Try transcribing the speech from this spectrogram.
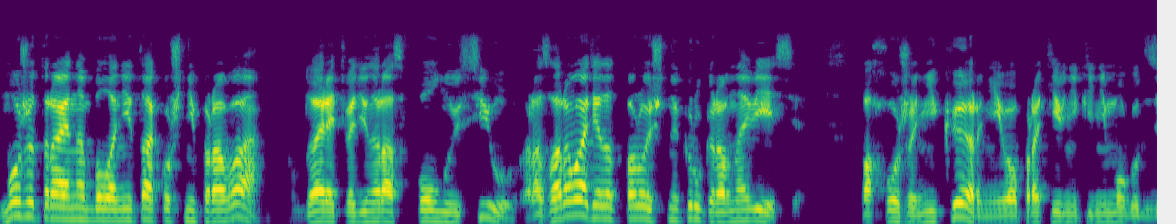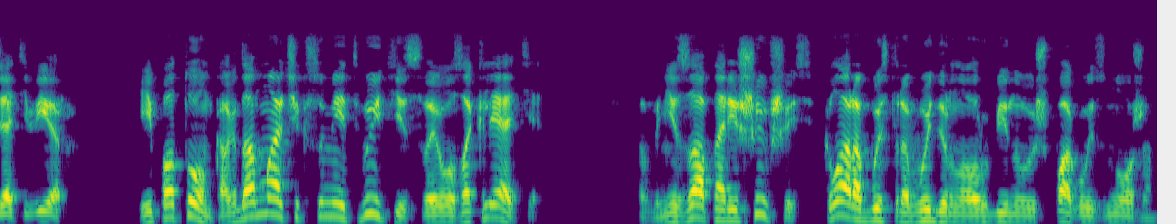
Может, Райна была не так уж не права, ударить в один раз в полную силу, разорвать этот порочный круг равновесия. Похоже, ни Кэр, ни его противники не могут взять верх. И потом, когда мальчик сумеет выйти из своего заклятия, Внезапно решившись, Клара быстро выдернула рубиновую шпагу из ножен.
